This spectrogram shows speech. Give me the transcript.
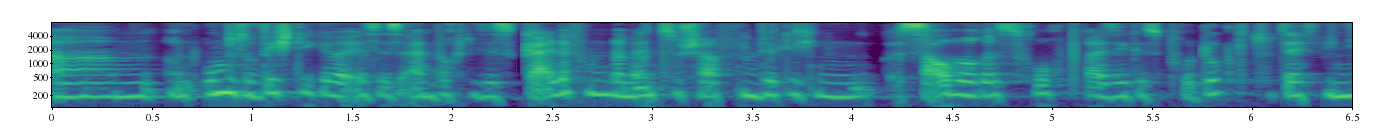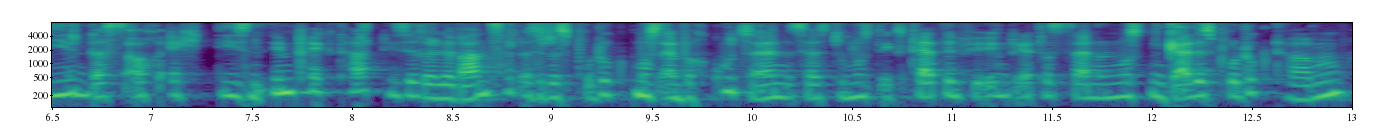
Ähm, und umso wichtiger ist es einfach, dieses geile Fundament zu schaffen, wirklich ein sauberes, hochpreisiges Produkt zu definieren, das auch echt diesen Impact hat, diese Relevanz hat. Also das Produkt muss einfach gut sein. Das heißt, du musst Expertin für irgendetwas sein und musst ein geiles Produkt haben.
